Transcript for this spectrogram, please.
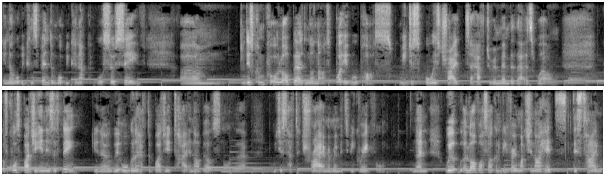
you know what we can spend and what we can also save. Um, this can put a lot of burden on us, but it will pass. We just always try to have to remember that as well. Of course, budgeting is a thing. You know, we're all going to have to budget, tighten our belts, and all that. We just have to try and remember to be grateful. And we're, a lot of us are going to be very much in our heads this time.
